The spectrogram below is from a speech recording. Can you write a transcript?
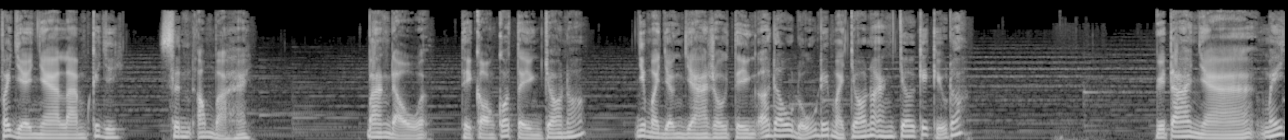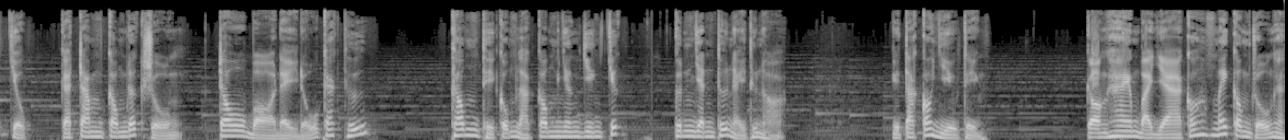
Phải về nhà làm cái gì? Xin ông bà hai. Ban đầu thì còn có tiền cho nó. Nhưng mà dần già rồi tiền ở đâu đủ để mà cho nó ăn chơi cái kiểu đó? Người ta nhà mấy chục, Cả trăm công đất ruộng, Trâu bò đầy đủ các thứ. Không thì cũng là công nhân viên chức, Kinh doanh thứ này thứ nọ. Người ta có nhiều tiền. Còn hai ông bà già có mấy công ruộng à?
